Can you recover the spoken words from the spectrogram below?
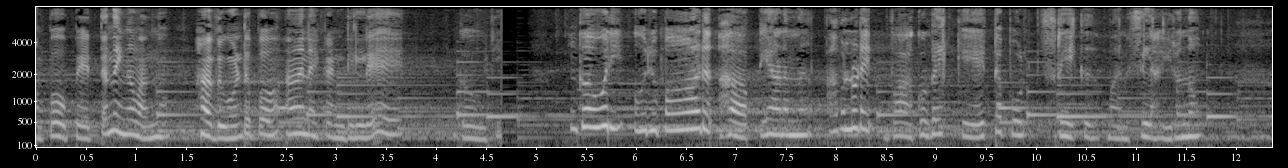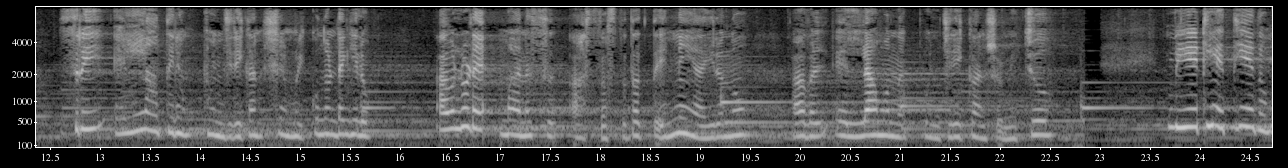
അപ്പോ പെട്ടെന്ന് ഇങ്ങ് വന്നു. അതുകൊണ്ട് ഇപ്പോ ആനെ കണ്ടില്ലേ? ഗൗരി. ഗൗരി ഒരുപാട് ഹാപ്പിയാണെന്ന് അവളുടെ വാക്കുകൾ കേട്ടപ്പോൾ ശ്രീക്ക് മനസ്സിലായിരുന്നു. ശ്രീ എല്ലാത്തിനും പുഞ്ചിരിക്കാൻ ശ്രമിക്കുന്നുണ്ടെങ്കിലും അവളുടെ മനസ്സ് അസ്വസ്ഥത തന്നെയായിരുന്നു. അവൾ എല്ലാം ഒന്ന് പുഞ്ചിരിക്കാൻ ശ്രമിച്ചു. വീട്ടിലെത്തിയതും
